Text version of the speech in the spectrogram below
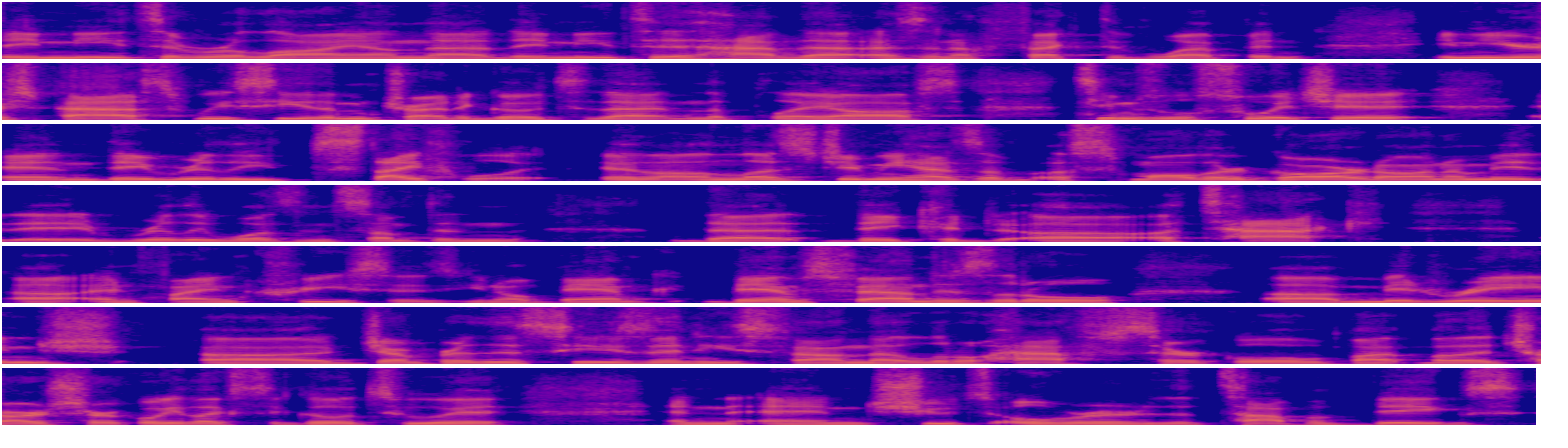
They need to rely on that. They need to have that as an effective weapon. In years past, we see them try to go to that in the playoffs. Teams will switch it and they really stifle it. And unless Jimmy has a, a smaller guard on him, it, it, really wasn't something that they could uh, attack uh, and find creases. You know, Bam Bam's found his little uh, mid-range uh, jumper this season. He's found that little half circle by, by the charge circle. He likes to go to it and and shoots over the top of bigs,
